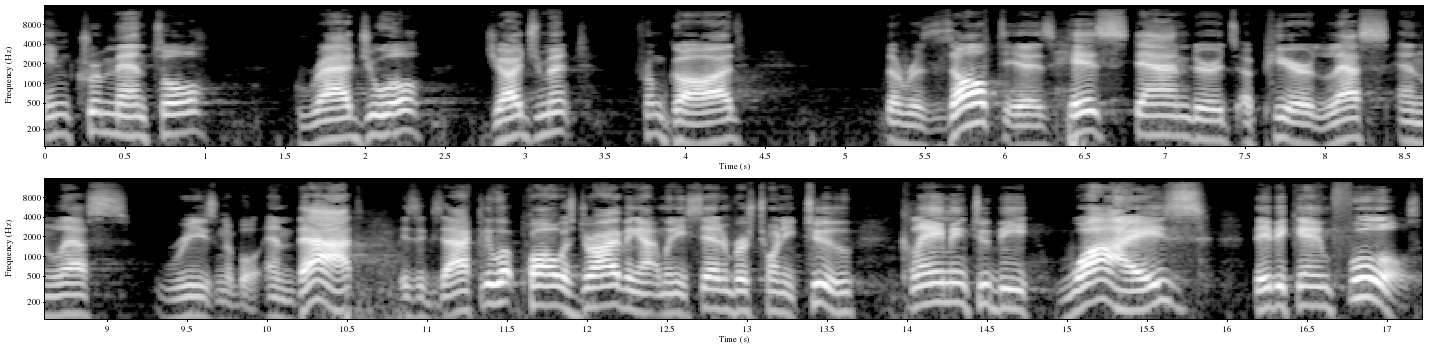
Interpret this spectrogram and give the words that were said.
incremental, gradual judgment from God, the result is his standards appear less and less reasonable. And that is exactly what Paul was driving at when he said in verse 22 claiming to be wise, they became fools.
